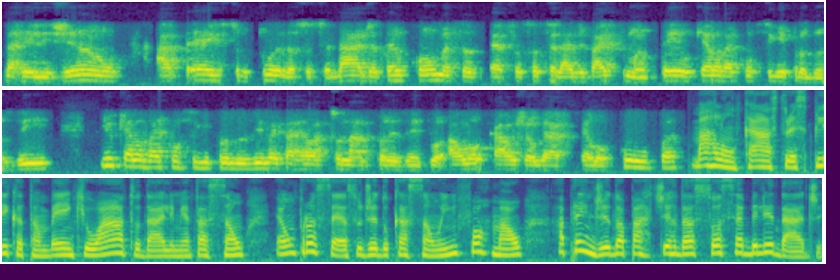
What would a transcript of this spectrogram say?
da religião, até a estrutura da sociedade, até como essa, essa sociedade vai se manter, o que ela vai conseguir produzir. E o que ela vai conseguir produzir vai estar relacionado, por exemplo, ao local geográfico que ela ocupa. Marlon Castro explica também que o ato da alimentação é um processo de educação informal aprendido a partir da sociabilidade.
